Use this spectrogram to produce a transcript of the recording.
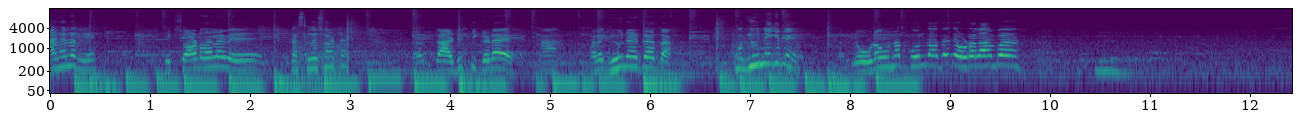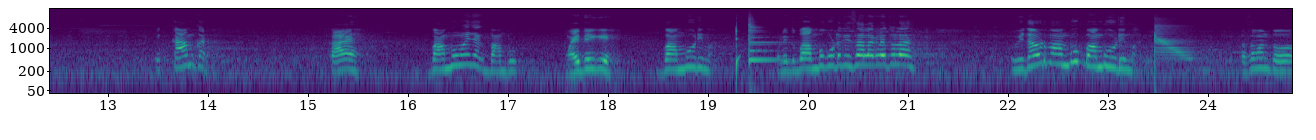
काय झालं बे? एक शॉट झाला बे. कसलं शॉट अ, गाडी तिकडं आहे. हा. मला घेऊन यायचं आता. मग घेऊन ये की बे. एवढा उन्हात कोण जात आहे तेवढा लांब? एक काम कर. काय? बांबू माहिती आहे का बांबू? माहिती आहे की. बांबू उडी मार. पण तू बांबू कुठं दिसायला लागला तुला? विदाऊट बांबू बांबू उडी मार. कसं म्हणतो.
